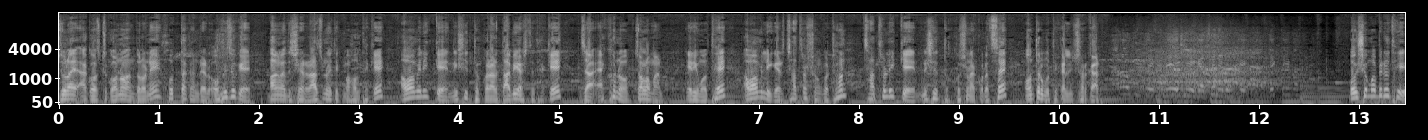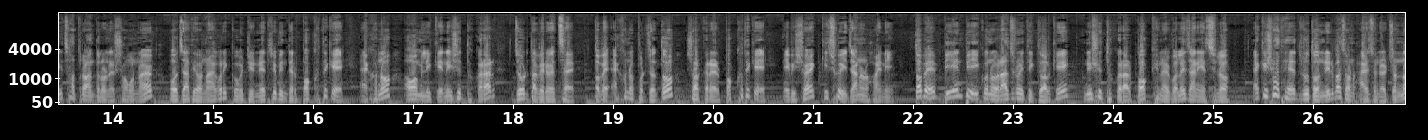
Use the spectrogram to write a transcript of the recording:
জুলাই আগস্ট গণ আন্দোলনে হত্যাকাণ্ডের অভিযোগে বাংলাদেশের রাজনৈতিক মহল থেকে আওয়ামী লীগকে নিষিদ্ধ করার দাবি আসতে থাকে যা এখনও চলমান। এরই মধ্যে আওয়ামী লীগের ছাত্র সংগঠন ছাত্রলীগকে নিষিদ্ধ ঘোষণা করেছে অন্তর্বর্তীকালীন সরকার। বৈষম্য বিরোধী ছাত্র আন্দোলনের সমন্বয়ক ও জাতীয় নাগরিক কমিটির নেতৃবৃন্দের পক্ষ থেকে এখনও আওয়ামী লীগকে নিষিদ্ধ করার জোর দাবি রয়েছে। তবে এখনও পর্যন্ত সরকারের পক্ষ থেকে এ বিষয়ে কিছুই জানানো হয়নি। তবে বিএনপি কোনো রাজনৈতিক দলকে নিষিদ্ধ করার পক্ষে নয় বলে জানিয়েছিল। একই সাথে দ্রুত নির্বাচন আয়োজনের জন্য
